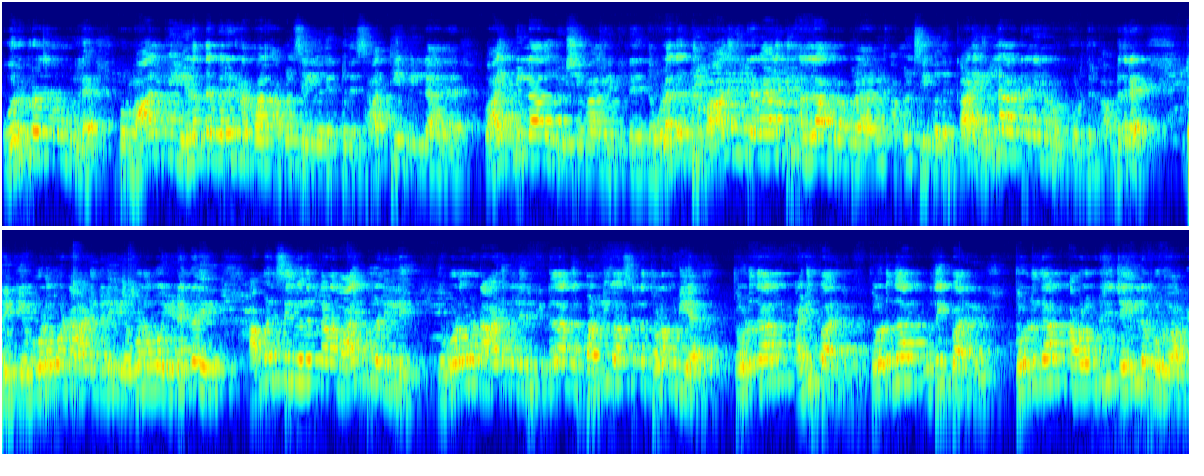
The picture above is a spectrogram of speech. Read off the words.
ஒரு பிரயோஜனமும் இல்லை. இப்போ வாழ்க்கை இழந்த பிறகு நம்மால் அமல் செய்வது என்பது சாத்தியம் இல்லாத வாய்ப்பில்லாத ஒரு விஷயமாக இருக்கின்றது. இந்த உலகத்தில் வாழுகின்ற காலத்தில் அல்லாஹ் ரபுல் அமல் செய்வதற்கான எல்லா ஆற்றலையும் நமக்கு கொடுத்துருக்கோம் அப்படிதானே இன்றைக்கு எவ்வளவோ நாடுகளில் எவ்வளவோ இடங்களில் அமல் செய்வதற்கான வாய்ப்புகள் இல்லை. எவ்வளவோ நாடுகள் இருக்கின்றது அங்கே பள்ளி வாசல்ல தொழ முடியாது. தொழுதால் அடிப்பார்கள் தொழுதால் உதைப்பார்கள் தொழுதால் அவளை முடிச்சு ஜெயிலில் போடுவாங்க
